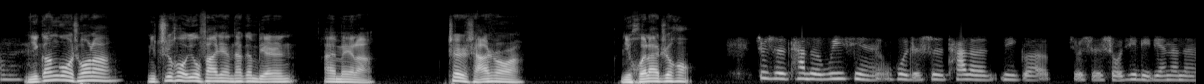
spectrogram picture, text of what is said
嗯你刚跟我说了，你之后又发现他跟别人暧昧了，这是啥时候啊？你回来之后，就是他的微信或者是他的那个就是手机里边的那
